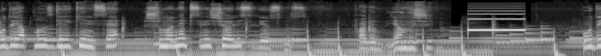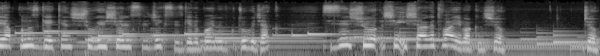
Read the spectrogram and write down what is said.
Burada yapmanız gereken ise şunların hepsini şöyle siliyorsunuz. Pardon yanlışlıkla. Burada yapmanız gereken şurayı şöyle sileceksiniz. Gene böyle duracak. Sizin şu şey işaret var ya bakın şu. Şu.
